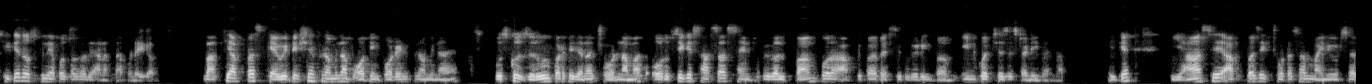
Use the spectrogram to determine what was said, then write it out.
ठीक है? तो उसके लिए आपको थोड़ा सा ध्यान रखना पड़ेगा। बाकी आपके पास कैविटेशन फिनोमिना बहुत इंपॉर्टेंट फिनोमिना है। उसको ज़रूर पढ़ के जाना छोड़ना मत। और उसी के साथ साथ साइंटिफिकल पंप और आपके पास रेसिप्रोकेटिंग पंप इनको अच्छे से स्टडी करना ठीक है? यहाँ से आपके पास एक छोटा सा माइन्यूट सा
